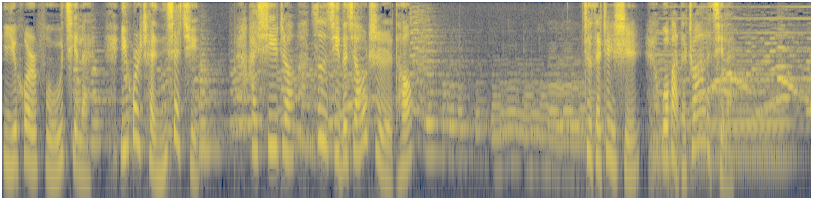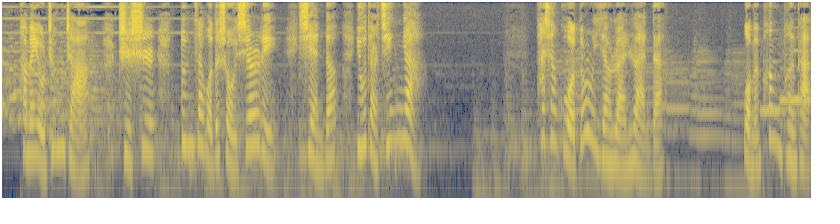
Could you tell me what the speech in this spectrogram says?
一会儿浮起来，一会儿沉下去，还吸着自己的脚趾头。就在这时，我把他抓了起来。他没有挣扎，只是蹲在我的手心里，显得有点惊讶。它像果冻一样软软的。我们碰碰它，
